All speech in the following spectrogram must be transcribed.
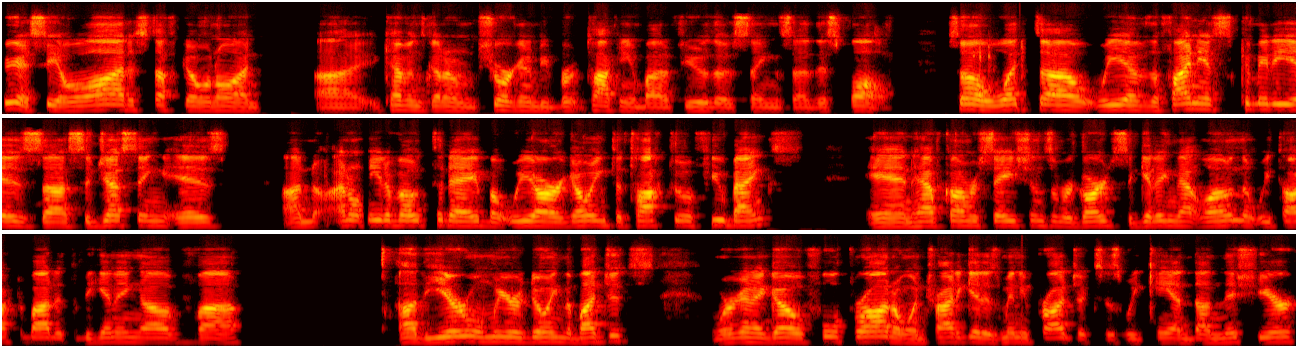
you're going to see a lot of stuff going on. Uh, Kevin's going to, I'm sure, going to be talking about a few of those things uh, this fall. So what uh, we have the finance committee is uh, suggesting is uh, I don't need a vote today, but we are going to talk to a few banks and have conversations in regards to getting that loan that we talked about at the beginning of uh, uh, the year when we were doing the budgets. We're going to go full throttle and try to get as many projects as we can done this year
